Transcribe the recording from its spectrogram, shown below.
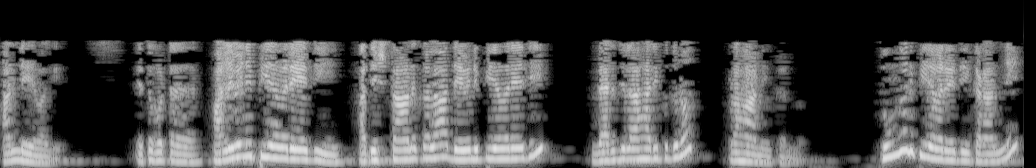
අන්න ඒ වගේ. එතකොට පළවෙනි පියවරේදී අදිෂ්ඨාන කළා දෙවෙනි පියවරේදී වැරදිලා හරි පුදුනොත් ප්‍රහාණය කරනවා. තුන්වෙනි පියවරේදී කරන්නේ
